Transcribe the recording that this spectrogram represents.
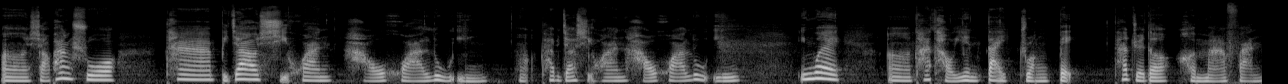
嗯、小胖说他比较喜欢豪华露营，啊、他比较喜欢豪华露营，因为，嗯、他讨厌带装备，他觉得很麻烦。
